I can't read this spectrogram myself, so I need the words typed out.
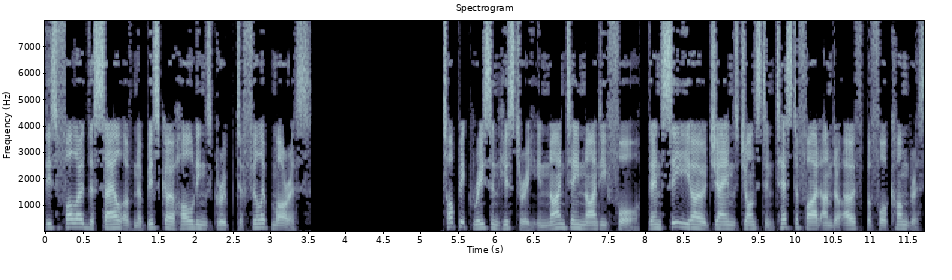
This followed the sale of Nabisco Holdings Group to Philip Morris. Topic recent history In 1994, then CEO James Johnston testified under oath before Congress,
